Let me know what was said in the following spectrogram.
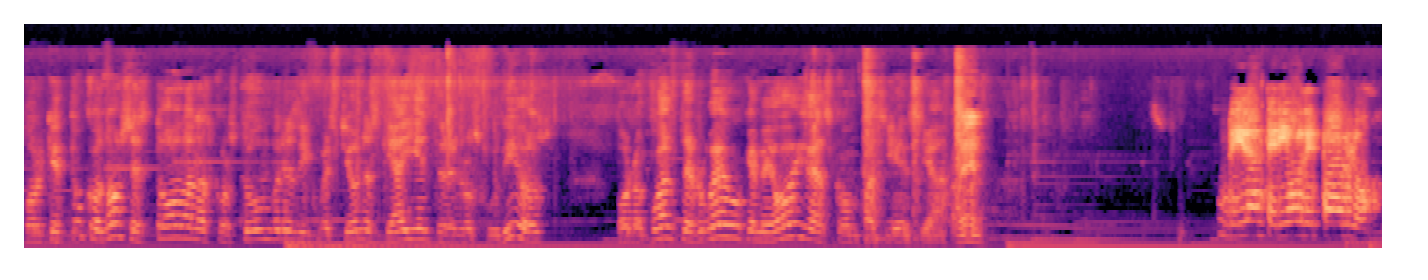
porque tú conoces todas las costumbres y cuestiones que hay entre los judíos, por lo cual te ruego que me oigas con paciencia. Amén. Vida anterior de Pablo.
